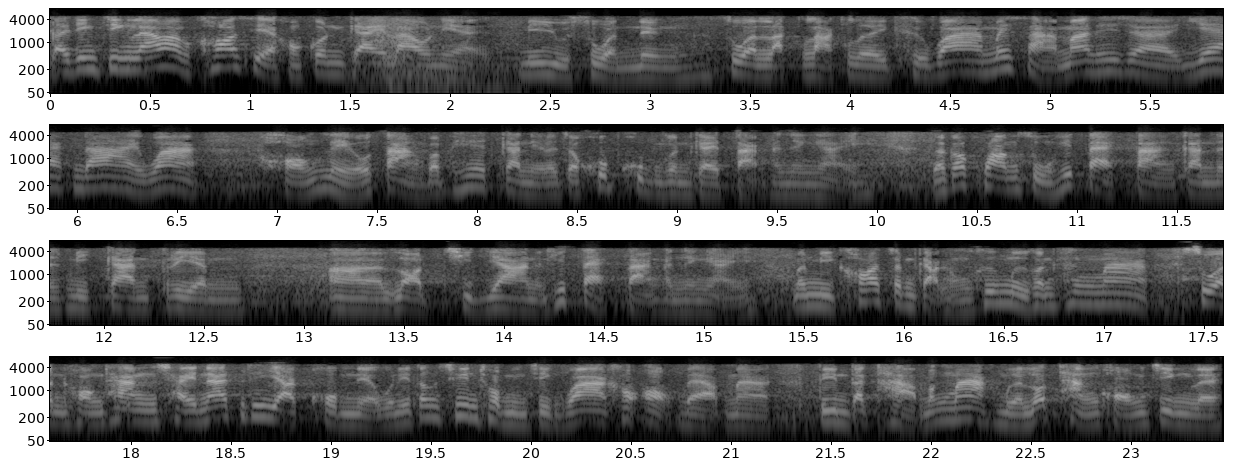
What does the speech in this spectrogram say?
แต่จริง ๆ แล้วอะข้อเสียของกลไกเราเนี่ยมีอยู่ส่วนหนึ่งส่วนหลักๆ เลย คือว่าไม่สามารถที่จะแยกได้ว่าของเหลวต่างประเภทกันเนี่ยเราจะควบคุมกลไกต่างกันยังไง แล้วก็ความสูงที่แตกต่างกันมีการเตรียม อ่าหลอดฉีดยาเนี่ยที่แตกต่างกันยังไง มันมีข้อจำกัดของเครื่องมือค่อนข้างมาก ส่วนของทางชัยนาทพิทยาคมเนี่ยวันนี้ต้องชื่นชมจริงๆว่าเขาออกแบบมาตีนตะขาบมากๆ เหมือนรถถังของจริงเลย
